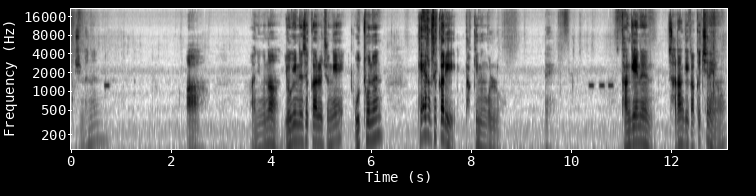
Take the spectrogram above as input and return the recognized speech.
보시면은 아 아니구나. 여기 있는 색깔 중에 오토는 계속 색깔이 바뀌는 걸로. 네. 단계는 4단계가 끝이네요.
